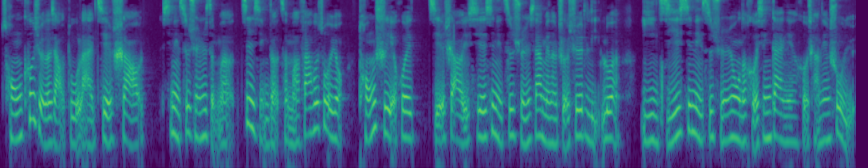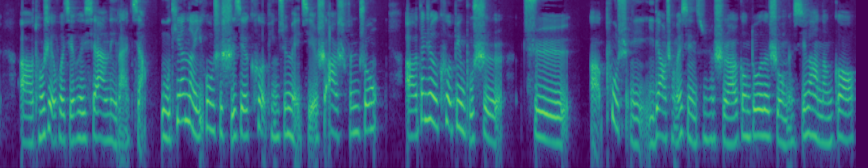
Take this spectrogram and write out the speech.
从科学的角度来介绍心理咨询是怎么进行的，怎么发挥作用，同时也会。介绍一些心理咨询下面的哲学理论，以及心理咨询用的核心概念和常见术语。呃，同时也会结合一些案例来讲。五天呢，一共是十节课，平均每节是二十分钟。呃，但这个课并不是去啊 push 你一定要成为心理咨询师，而更多的是我们希望能够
